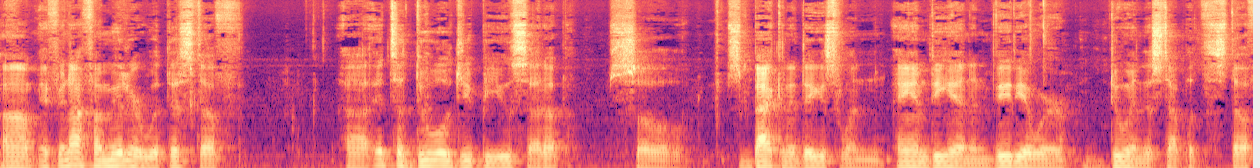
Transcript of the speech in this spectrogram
Um, if you're not familiar with this stuff, uh, it's a dual GPU setup. So back in the days when AMD and NVIDIA were doing this type of stuff.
